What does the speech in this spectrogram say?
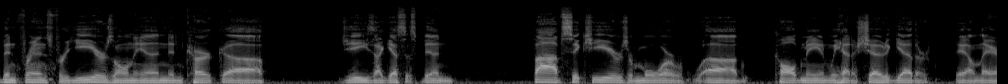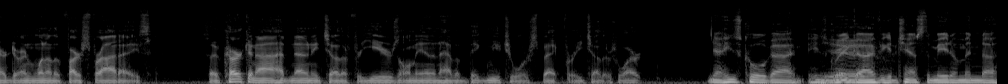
been friends for years on end, and Kirk, uh, geez, I guess it's been five, six years or more. Uh, called me, and we had a show together down there during one of the first Fridays. So Kirk and I have known each other for years on end and have a big mutual respect for each other's work. Yeah, he's a cool guy. He's a great guy. If you get a chance to meet him, and uh,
